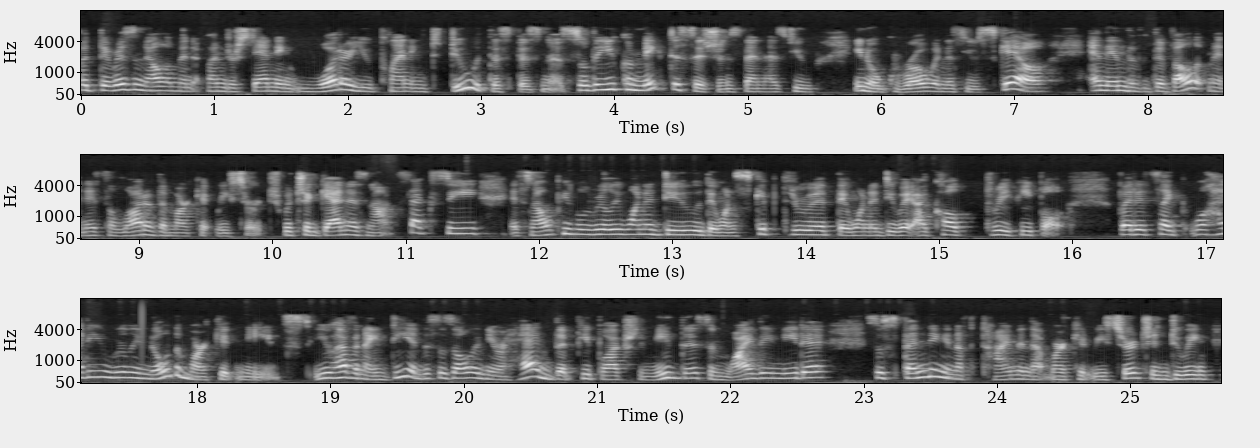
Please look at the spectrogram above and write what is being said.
but there is an element of understanding what are you planning to do with this business so that you can make decisions then as you, you know, grow and as you scale. And in the development, it's a lot of the market research, which again is not sexy. It's not what people really want to do. They want to skip through it. They want to do it. I call three people. But it's like, well, how do you really know the market needs? You have an idea. This is all in your head that people actually need this and why they need it. So spending enough time in that market research and doing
